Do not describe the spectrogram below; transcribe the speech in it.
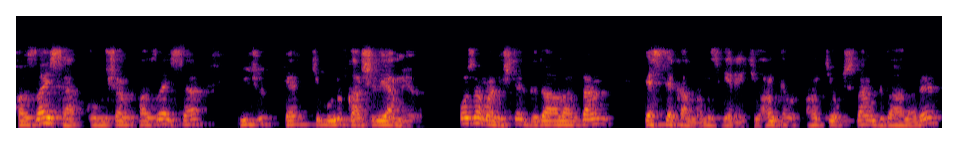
fazlaysa, oluşan fazlaysa vücut ki bunu karşılayamıyor. O zaman işte gıdalardan destek almamız gerekiyor. Anti, antioksidan gıdaları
